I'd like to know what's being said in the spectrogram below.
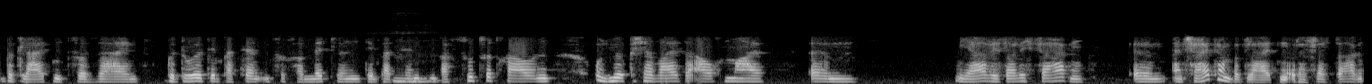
begleitend zu sein, Geduld dem Patienten zu vermitteln, dem Patienten mhm. was zuzutrauen und möglicherweise auch mal, ähm, ja, wie soll ich sagen, ähm, ein Scheitern begleiten oder vielleicht sagen,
